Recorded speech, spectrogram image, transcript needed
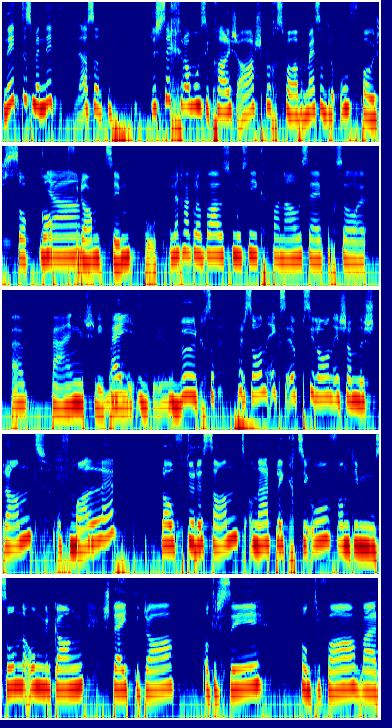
nicht, dass man nicht. Also, das ist sicher auch musikalisch anspruchsvoll, aber mehr so der Aufbau ist so Ja. gottverdammt simpel. Man kann glaube ich auch als Musikbanause einfach so einen Banger schreiben. Hey, wirklich so. Person XY ist am Strand auf Malle, läuft durch den Sand und dann blickt sie auf und im Sonnenuntergang steht er da oder sie, kommt darauf an, wer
